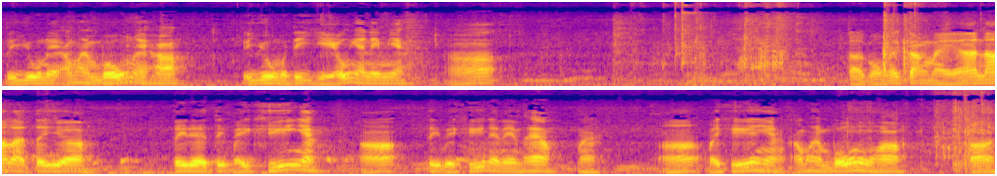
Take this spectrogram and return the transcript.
Ti vuông này ống 24 này ha. Ti vuông mà ti dẻo nha anh em nha. Đó. Rồi còn cái cần này á, nó là ti ờ, ti đây ti bảy khí nha. Đó ti bảy khí này anh em thấy không? Nè. Đó bảy khí nha ống 24 luôn ha. Rồi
